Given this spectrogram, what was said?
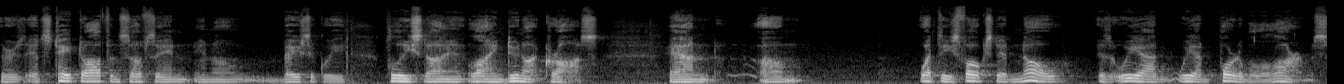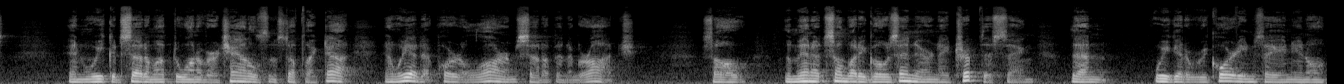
There's it's taped off and stuff saying, you know, basically police line, do not cross. And um, what these folks didn't know is that we had we had portable alarms, and we could set them up to one of our channels and stuff like that. And we had that portable alarm set up in the garage. So the minute somebody goes in there and they trip this thing, then we get a recording saying, you know,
